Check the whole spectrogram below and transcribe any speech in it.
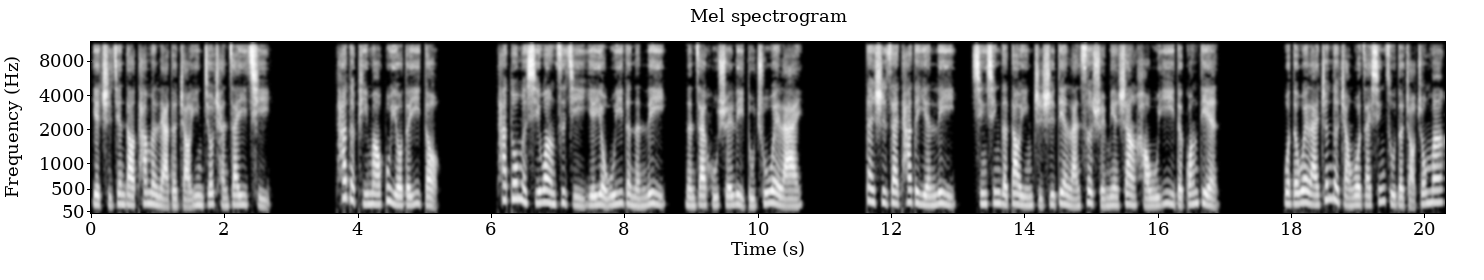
叶池见到他们俩的爪印纠缠在一起，他的皮毛不由得一抖。他多么希望自己也有巫医的能力，能在湖水里读出未来。但是在他的眼里，星星的倒影只是靛蓝色水面上毫无意义的光点。我的未来真的掌握在星族的爪中吗？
